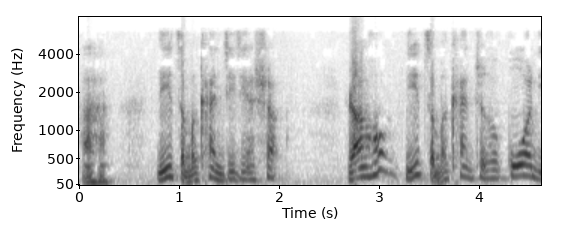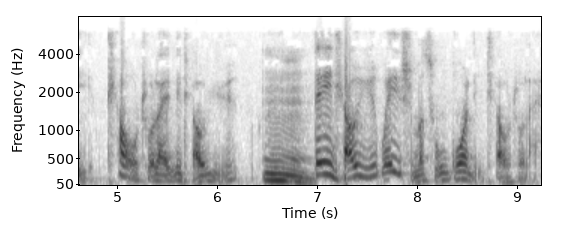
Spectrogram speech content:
啊！你怎么看这件事儿？然后你怎么看这个锅里跳出来那条鱼？嗯，那条鱼为什么从锅里跳出来？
